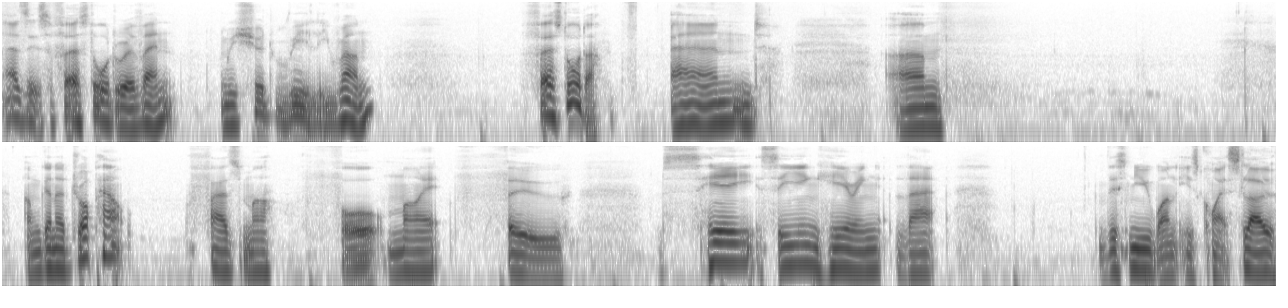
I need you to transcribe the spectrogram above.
as it's a first order event, we should really run first order and um, I'm going to drop out Phasma for my foo. See, seeing, hearing that this new one is quite slow,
